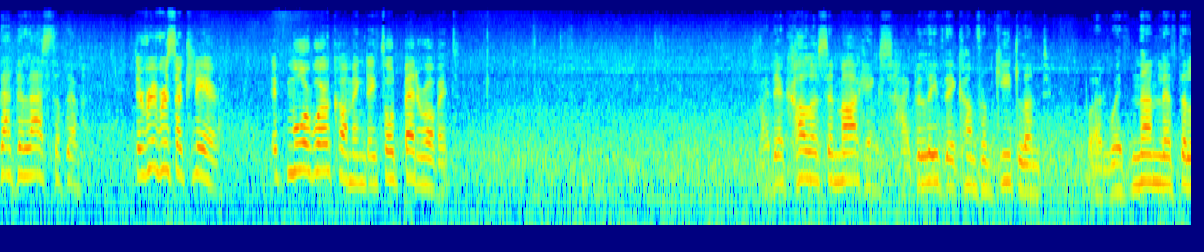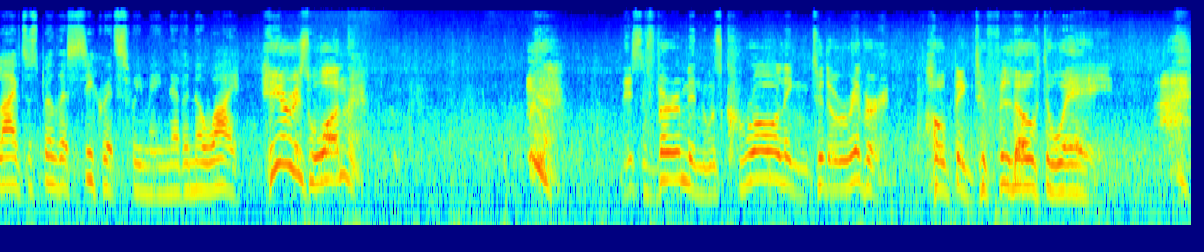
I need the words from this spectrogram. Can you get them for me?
That the last of them? The rivers are clear. If more were coming, they thought better of it. By their colors and markings, I believe they come from Geatland. But with none left alive to spill their secrets, we may never know why. Here is one. This vermin was crawling to the river, hoping to float away. Ah,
